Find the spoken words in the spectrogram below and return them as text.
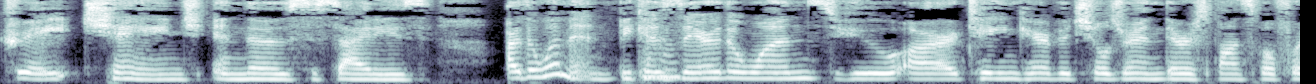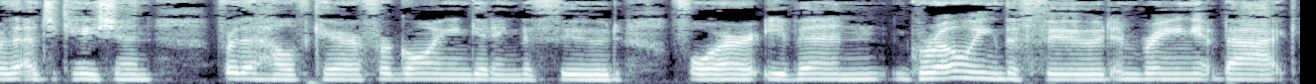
create change in those societies are the women because they're the ones who are taking care of the children. They're responsible for the education, for the healthcare, for going and getting the food, for even growing the food and bringing it back.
